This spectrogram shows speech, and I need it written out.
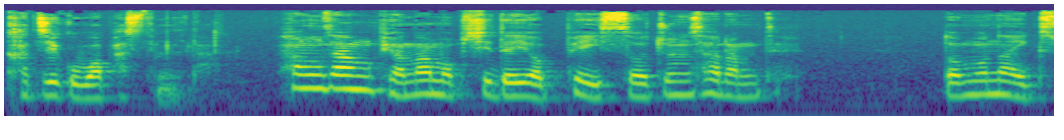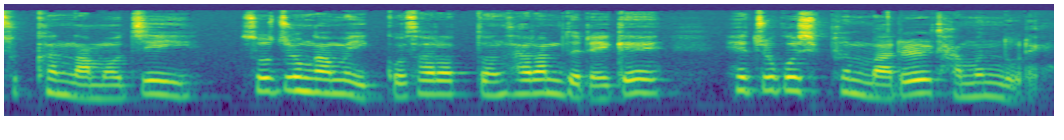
가지고 와 봤습니다. 항상 변함없이 내 옆에 있어준 사람들. 너무나 익숙한 나머지 소중함을 잊고 살았던 사람들에게 해주고 싶은 말을 담은 노래.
